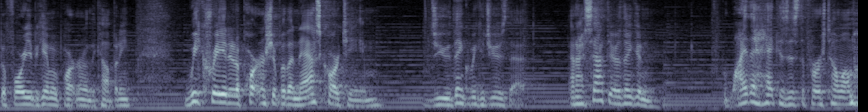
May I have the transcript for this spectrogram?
before you became a partner in the company, we created a partnership with a NASCAR team. Do you think we could use that? And I sat there thinking, why the heck is this the first time I'm,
